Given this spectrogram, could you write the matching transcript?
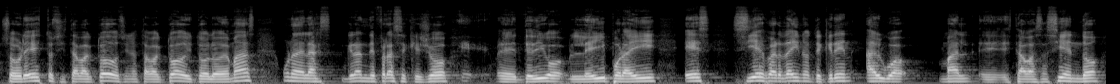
sobre esto, si estaba actuado, si no estaba actuado y todo lo demás. Una de las grandes frases que yo eh, te digo, leí por ahí, es si es verdad y no te creen, algo mal eh, estabas haciendo.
